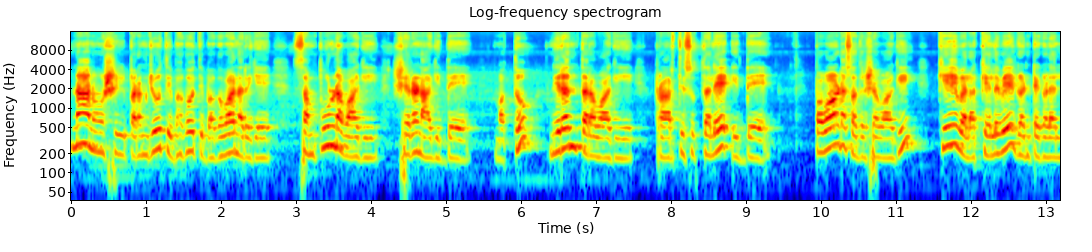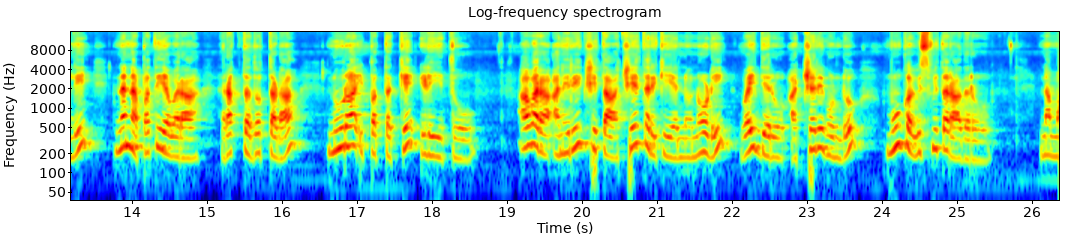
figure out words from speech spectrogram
ನಾನು ಶ್ರೀ ಪರಂಜ್ಯೋತಿ ಭಗವತಿ ಭಗವಾನರಿಗೆ ಸಂಪೂರ್ಣವಾಗಿ ಶರಣಾಗಿದ್ದೆ ಮತ್ತು ನಿರಂತರವಾಗಿ ಪ್ರಾರ್ಥಿಸುತ್ತಲೇ ಇದ್ದೆ. ಪವಾಡ ಸದೃಶವಾಗಿ ಕೇವಲ ಕೆಲವೇ ಗಂಟೆಗಳಲ್ಲಿ ನನ್ನ ಪತಿಯವರ ರಕ್ತದೊತ್ತಡ ನೂರ ಇಪ್ಪತ್ತಕ್ಕೆ ಇಳಿಯಿತು. ಅವರ ಅನಿರೀಕ್ಷಿತ ಚೇತರಿಕೆಯನ್ನು ನೋಡಿ ವೈದ್ಯರು ಅಚ್ಚರಿಗೊಂಡು ಮೂಕ ವಿಸ್ಮಿತರಾದರು ನಮ್ಮ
